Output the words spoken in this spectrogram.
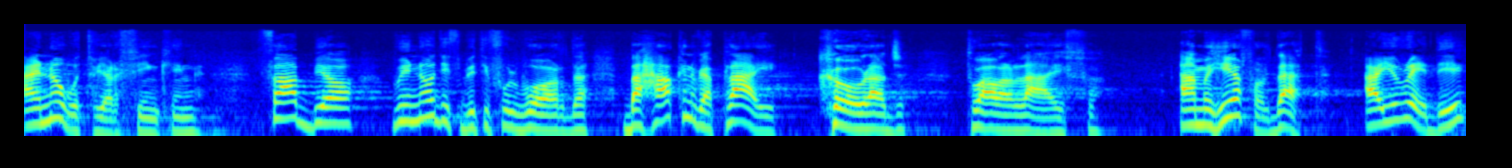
I know what we are thinking. Fabio, we know this beautiful word, but how can we apply courage to our life? I'm here for that. Are you ready?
